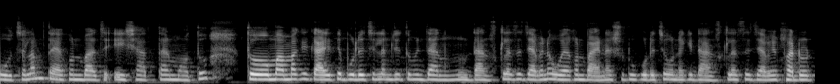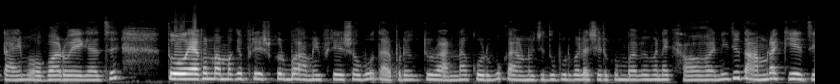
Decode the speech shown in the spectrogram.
পৌঁছালাম। তো এখন বাজে এই সাতটার মতো। তো মামাকে গাড়িতে বলেছিলাম যে, তুমি ডান ডান্স ক্লাসে যাবে না। ও এখন বায়না শুরু করেছে। ও নাকি ডান্স ক্লাসে যাবে বাট ওর টাইম ওভার হয়ে গেছে। তো এখন মাম্মাকে ফ্রেশ করব, আমি ফ্রেশ হব, তারপরে একটু রান্না করব। কারণ হচ্ছে দুপুরবেলা সেরকমভাবে মানে খাওয়া হয়নি। যেহেতু আমরা খেয়েছি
